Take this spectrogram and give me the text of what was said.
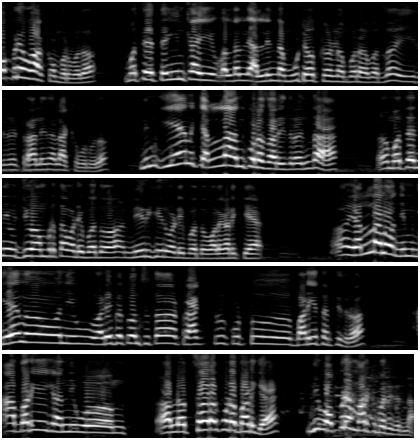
ಒಬ್ಬರೇ ಹಾಕ್ಕೊಂಬರ್ಬೋದು ಮತ್ತು ತೆಂಗಿನಕಾಯಿ ಹೊಲದಲ್ಲಿ ಅಲ್ಲಿಂದ ಮೂಟೆ ಹೊತ್ಕೊಂಡು ಬರೋ ಬದಲು ಇದ್ರ ಟ್ರಾಲಿನಲ್ಲಿ ಹಾಕೋಬರ್ಬೋದು ನಿಮ್ಗೆ ಏನಕ್ಕೆಲ್ಲ ಅನುಕೂಲ ಸರ್ ಇದರಿಂದ ಮತ್ತು ನೀವು ಜೀವಾಮೃತ ಹೊಡಿಬೋದು ನೀರ್ಗೀರು ಹೊಡಿಬೋದು ಒಳಗಡಿಕೆ. ಎಲ್ಲನೂ ನಿಮ್ಗೇನು ನೀವು ಹೊಡಿಬೇಕು ಅನ್ಸುತ್ತಾ ಟ್ರ್ಯಾಕ್ಟ್ರ್ ಕೊಟ್ಟು ಬಾಡಿಗೆ ತರ್ತಿದ್ರು ಆ ಬಾಡಿಗೆ ಈಗ ನೀವು ಅಲ್ಲಿ ಹತ್ತು ಸಾವಿರ ಕೂಡ ಬಾಡಿಗೆ ನೀವು ಒಬ್ಬರೇ ಮಾರ್ಕ್ ಇದನ್ನ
